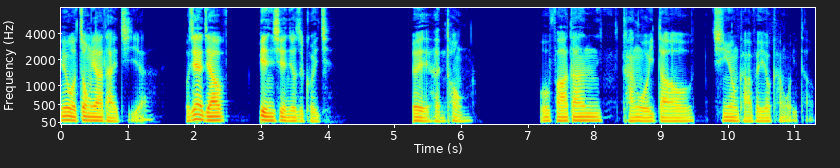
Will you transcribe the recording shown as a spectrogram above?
因为我重压台积啊，我现在只要变现就是亏钱，对，很痛。我罚单砍我一刀，信用卡费又砍我一刀，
